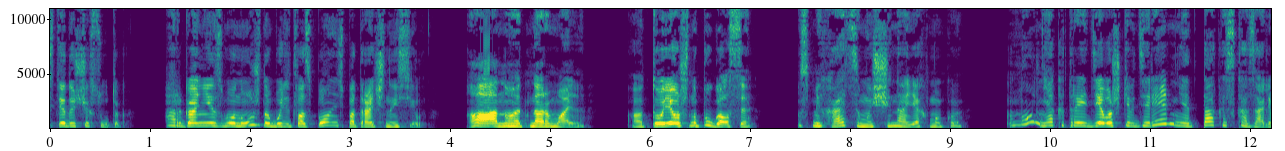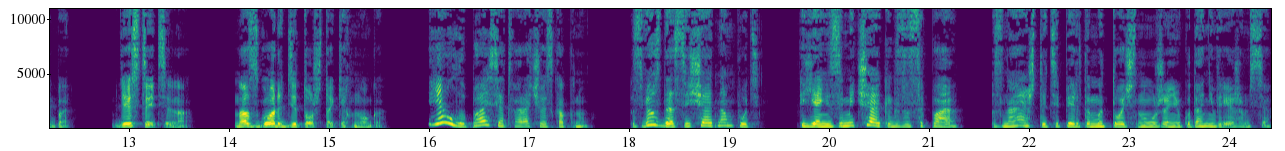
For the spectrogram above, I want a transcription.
следующих суток. Организму нужно будет восполнить потраченные силы. А, ну это нормально. А то я уж напугался. Усмехается мужчина, а я хмыкаю. Ну, некоторые девушки в деревне так и сказали бы. Действительно. Нас в городе тоже таких много. Я улыбаюсь и отворачиваюсь к окну. Звезды освещают нам путь, и я не замечаю, как засыпаю, зная, что теперь-то мы точно уже никуда не врежемся.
